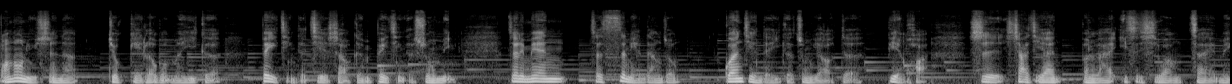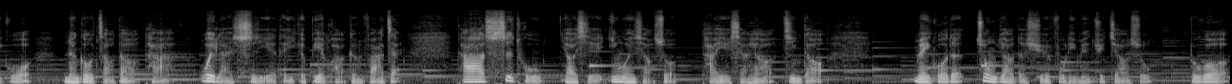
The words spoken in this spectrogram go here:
王栋女士呢就给了我们一个背景的介绍跟背景的说明。这里面这四年当中，关键的一个重要的变化，是夏基安本来一直希望在美国能够找到他未来事业的一个变化跟发展。他试图要写英文小说，他也想要进到美国的重要的学府里面去教书。不过，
